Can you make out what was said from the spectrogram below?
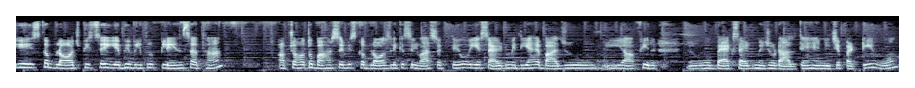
ये इसका ब्लाउज पीस है, ये भी बिल्कुल प्लेन सा था। आप चाहो तो बाहर से भी इसका ब्लाउज लेके सिलवा सकते हो। ये साइड में दिया है बाजू या फिर वो बैक साइड में जो डालते हैं नीचे पट्टी, वो।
